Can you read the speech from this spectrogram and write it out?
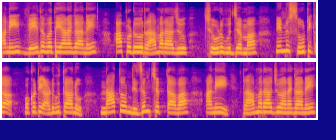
అని వేదవతి అనగానే అప్పుడు రామరాజు చూడు బుజ్జమ్మ నిన్ను సూటిగా ఒకటి అడుగుతాను. నాతో నిజం చెప్తావా? అని రామరాజు అనగానే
